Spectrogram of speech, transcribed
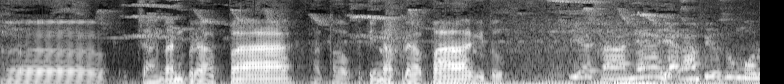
eh, jantan berapa atau betina berapa gitu. Biasanya yang ngambil itu umur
